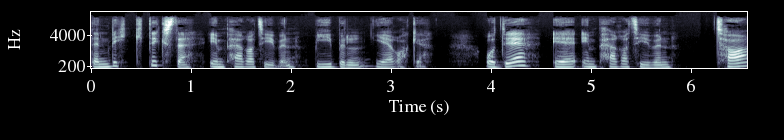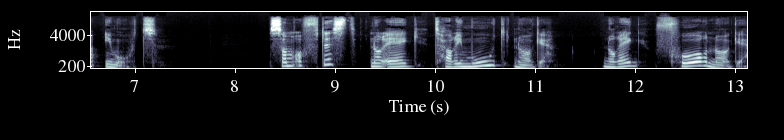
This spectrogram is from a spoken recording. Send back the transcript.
Den viktigste imperativen Bibelen gir oss, og det er imperativen ta imot. Som oftest når jeg tar imot noe, når jeg får noe,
